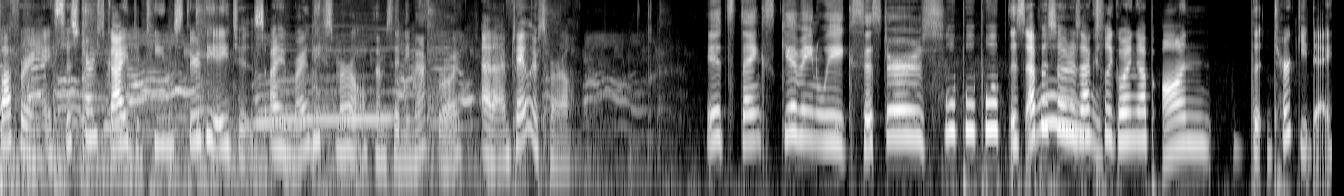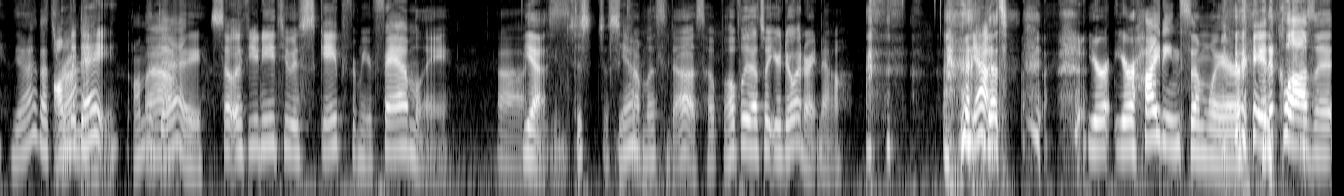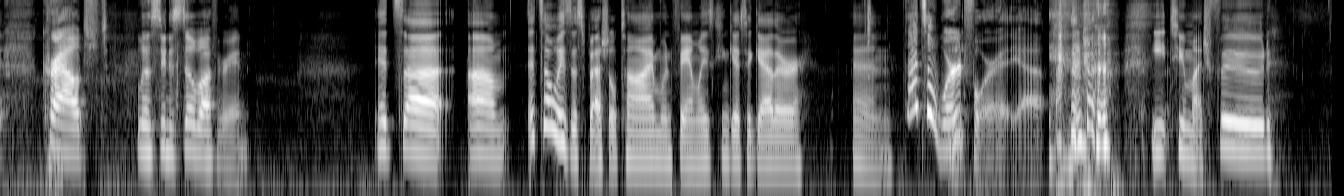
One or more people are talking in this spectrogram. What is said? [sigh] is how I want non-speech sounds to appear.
Buffering, a sister's guide to teens through the ages. I am Rileigh Smirl. I'm Sydnee McElroy. And I'm Teylor Smirl. It's Thanksgiving week, sisters. Whoop, whoop, whoop. This episode is actually going up on the Turkey Day. Yeah, that's right. On the day. On the Wow. day. So if you need to escape from your family, uh, Yes. can just Just- just yeah. come listen to us. Hope, hopefully that's what you're doing right now, [laughs] Yeah. that's you're you're hiding somewhere. [laughs] in a closet, crouched, listening to Still Buffering. It's uh um it's always a special time when families can get together and That's a word for it. Yeah. [laughs] eat too much food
